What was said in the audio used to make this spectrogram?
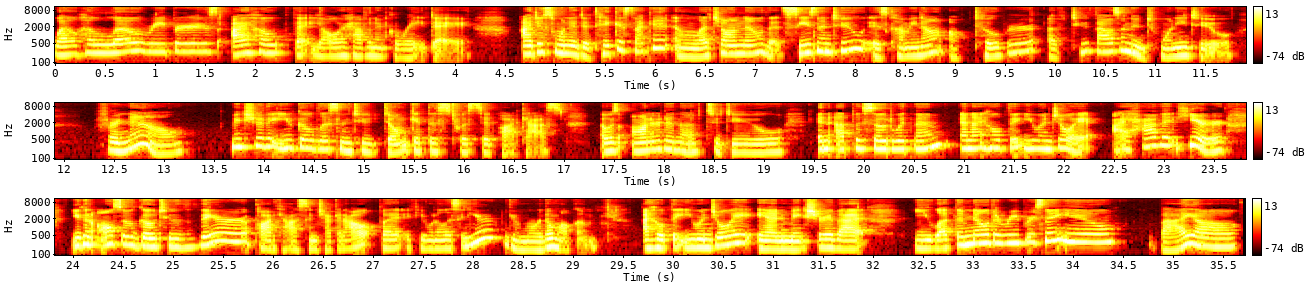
Well, hello, Reapers. I hope that y'all are having a great day. I just wanted to take a second and let y'all know that season two is coming out October of 2022. For now, make sure that you go listen to Don't Get This Twisted podcast. I was honored enough to do an episode with them, and I hope that you enjoy. I have it here. You can also go to their podcast and check it out, but if you want to listen here, you're more than welcome. I hope that you enjoy and make sure that you let them know the Reaper sent you. Bye, y'all.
